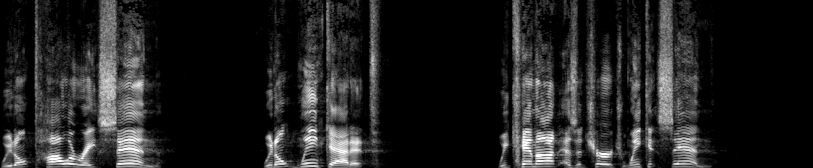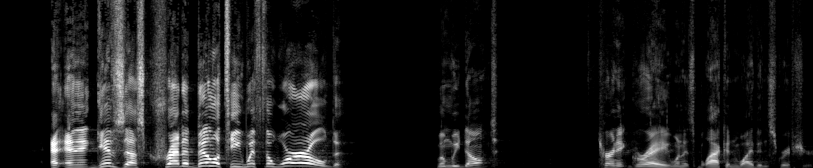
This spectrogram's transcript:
We don't tolerate sin. We don't wink at it. We cannot, as a church, wink at sin. And, it gives us credibility with the world when we don't turn it gray when it's black and white in Scripture.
